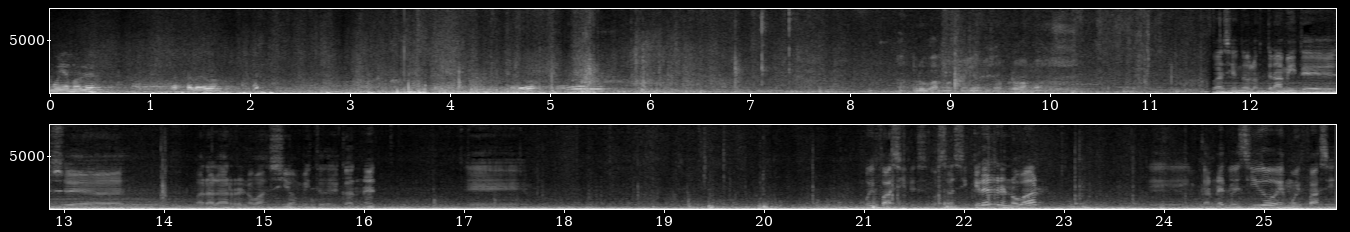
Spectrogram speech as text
Muy amable. Hasta luego. Hasta luego. Aprobamos, señores, aprobamos. Haciendo los trámites eh, para la renovación, viste, del carnet. Eh, muy fáciles. O sea, si querés renovar eh, el carnet vencido es muy fácil.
